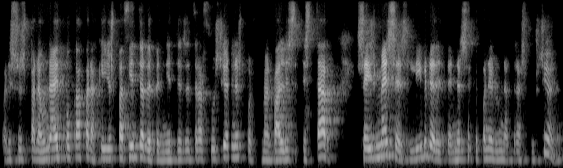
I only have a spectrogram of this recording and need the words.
Por eso es para una época, para aquellos pacientes dependientes de transfusiones, pues más vale estar seis meses libre de tenerse que poner una transfusión.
